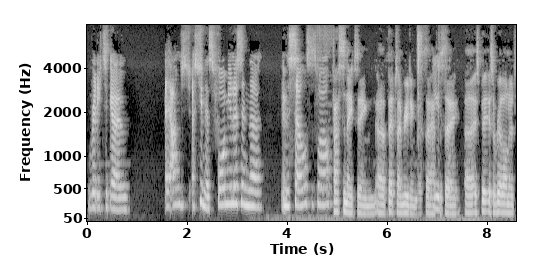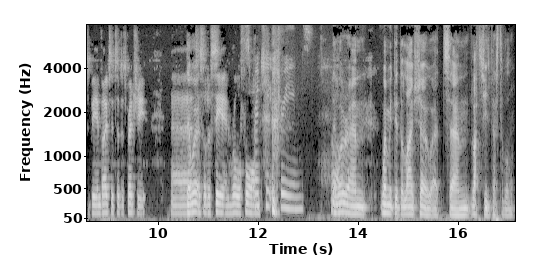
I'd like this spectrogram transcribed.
ready to go, I'm assume there's formulas in the in the cells as well. fascinating uh, bedtime reading. This I have Beautiful. to say, uh, it's it's a real honour to be invited to the spreadsheet uh, There were- to sort of see it in raw form. Spreadsheet of dreams. There Oh. were um, when we did the live show at um, Latitude Festival.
